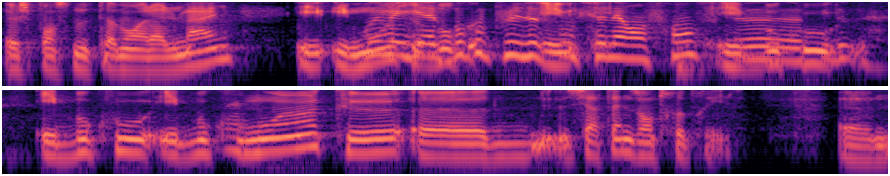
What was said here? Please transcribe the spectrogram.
je pense notamment à l'Allemagne. Et, moins oui, mais il y a beaucoup, plus de fonctionnaires en France. Et beaucoup, et beaucoup, et beaucoup moins que certaines entreprises. Euh,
